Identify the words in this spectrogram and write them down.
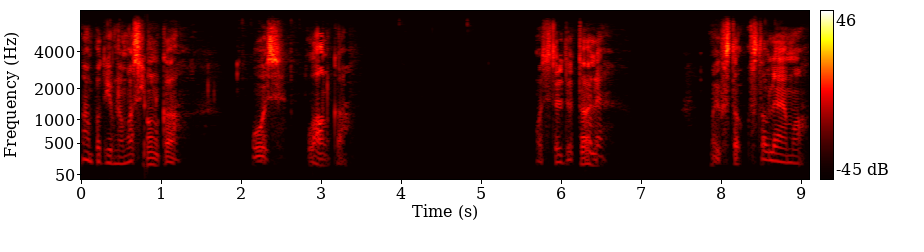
Нам потрібна масленка, ось планка. Ось три деталі. Ми їх вставляємо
